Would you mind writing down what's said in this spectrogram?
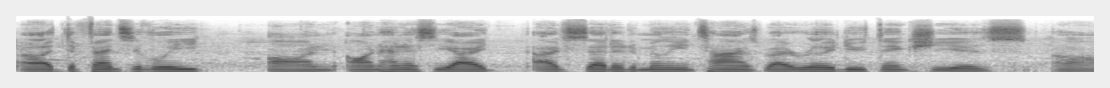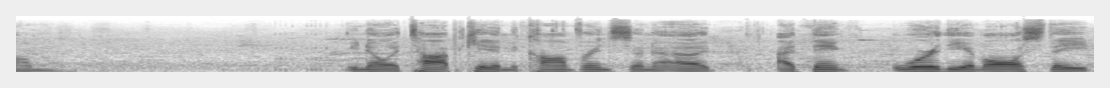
uh, defensively on on Hennessy. I I've said it a million times, but I really do think she is, um, you know, a top kid in the conference and a I think worthy of all state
